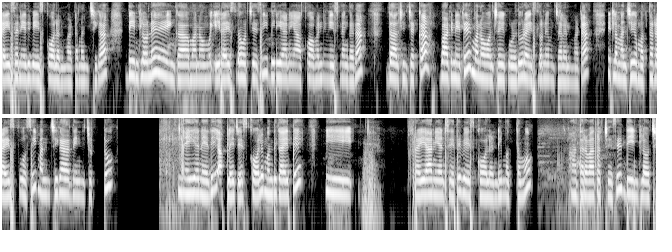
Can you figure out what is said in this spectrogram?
రైస్ అనేది వేసుకోవాలన్నమాట మంచిగా. దీంట్లోనే ఇంకా మనం ఈ రైస్లో వచ్చేసి బిర్యానీ ఆకు అవన్నీ వేసినాం కదా దాల్చిన చెక్క వాటిని అయితే మనం ఉంచేయకూడదు రైస్లోనే ఉంచాలన్నమాట. ఇట్లా మంచిగా మొత్తం రైస్ పోసి మంచిగా దీన్ని చుట్టూ నెయ్యి అనేది అప్లై చేసుకోవాలి. ముందుగా అయితే ఈ ఫ్రై ఆనియన్స్ అయితే వేసుకోవాలండి మొత్తము. ఆ తర్వాత వచ్చేసి దీంట్లో వచ్చి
